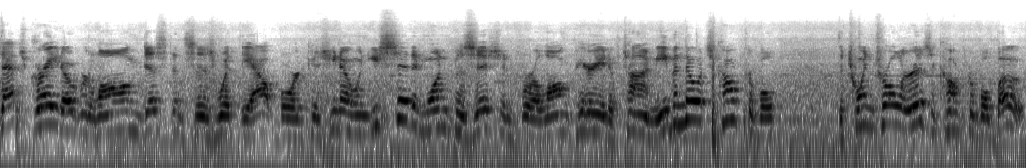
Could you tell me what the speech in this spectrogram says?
that's great over long distances with the outboard because you know when you sit in one position for a long period of time, even though it's comfortable, the twin troller is a comfortable boat.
